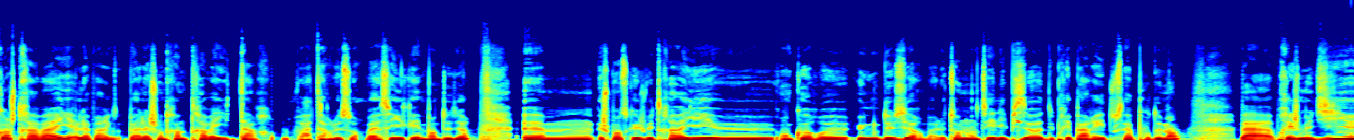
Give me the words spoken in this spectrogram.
quand je travaille là par exemple bah, là je suis en train de travailler tard tard le soir bah ça y est quand même 22 heures je pense que je vais travailler encore une ou deux heures bah, le temps de monter l'épisode de préparer tout ça pour demain. Bah après je me dis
